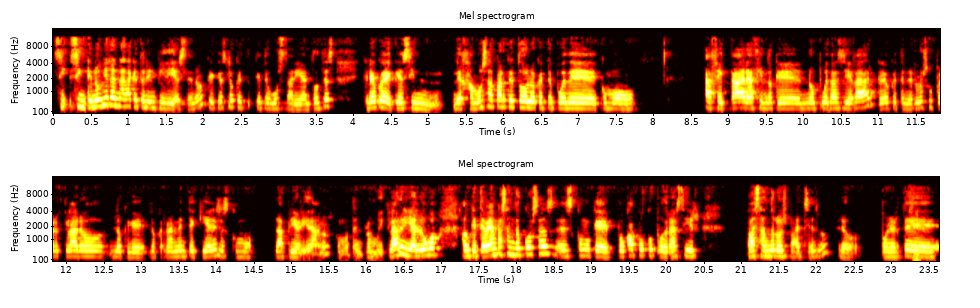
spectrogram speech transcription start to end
Sin que no hubiera nada que te lo impidiese, ¿no? ¿Qué, es lo que, te gustaría? Entonces, creo que, que si dejamos aparte todo lo que te puede como afectar haciendo que no puedas llegar, creo que tenerlo súper claro lo que, lo que realmente quieres es como la prioridad, ¿no? Es como tenerlo muy claro y ya luego, aunque te vayan pasando cosas, es como que poco a poco podrás ir pasando los baches, ¿no? Pero ponerte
